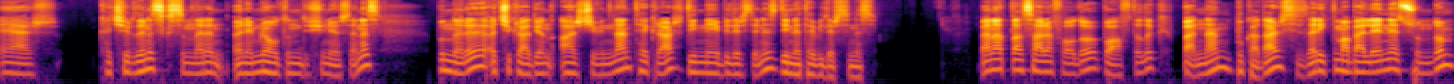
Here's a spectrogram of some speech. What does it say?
Eğer kaçırdığınız kısımların önemli olduğunu düşünüyorsanız bunları Açık Radyo'nun arşivinden tekrar dinleyebilirsiniz, dinletebilirsiniz. Ben Atlas Sarrafoğlu. Bu haftalık benden bu kadar. Sizler iklim haberlerini sundum.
